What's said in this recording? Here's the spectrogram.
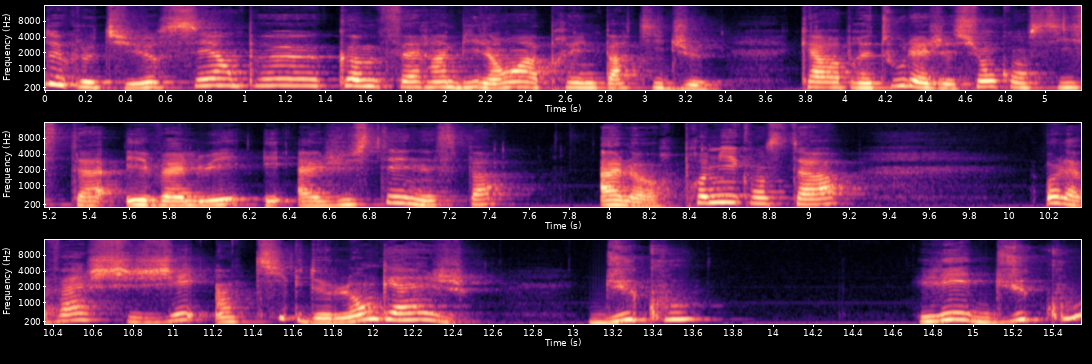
de clôture, c'est un peu comme faire un bilan après une partie de jeu, car après tout, la gestion consiste à évaluer et ajuster, n'est-ce pas? Alors, premier constat, oh la vache, j'ai un tic de langage. Du coup, les du coup,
